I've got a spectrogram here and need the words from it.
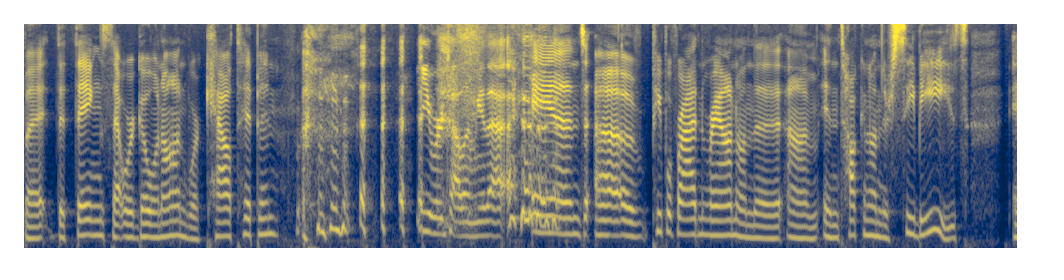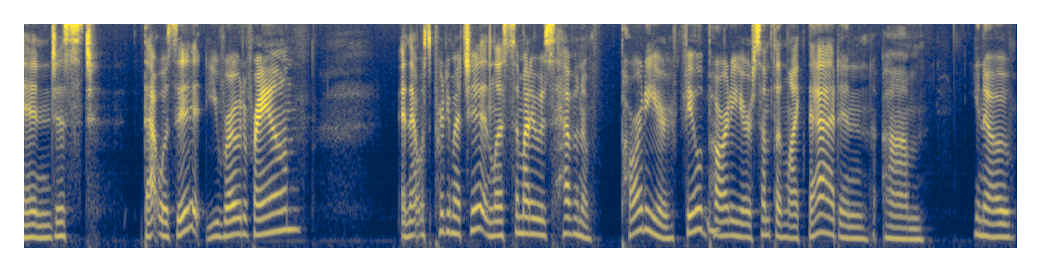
but the things that were going on were cow tipping You were telling me that. and uh, people riding around on the um, and talking on their CBs, and just that was it. You rode around, and that was pretty much it, unless somebody was having a party or field party or something like that. And um, you know,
